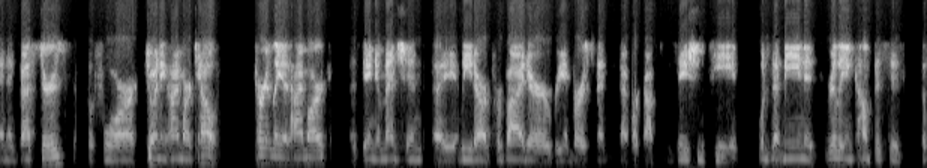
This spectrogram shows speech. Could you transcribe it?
and investors before joining Highmark Health. Currently at Highmark, as Daniel mentioned, I lead our provider reimbursement network optimization team. What does that mean? It really encompasses the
